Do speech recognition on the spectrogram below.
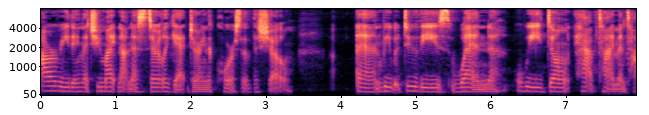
our reading that you might not necessarily get during the course of the show. And we would do these when we don't have time and t-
